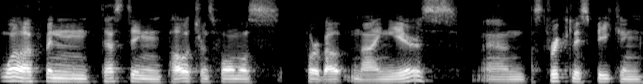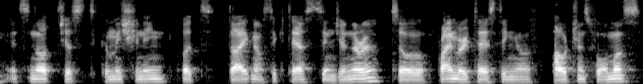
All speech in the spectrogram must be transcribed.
Well, I've been testing power transformers for about nine years. And strictly speaking, it's not just commissioning, but diagnostic tests in general. So primary testing of power transformers,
